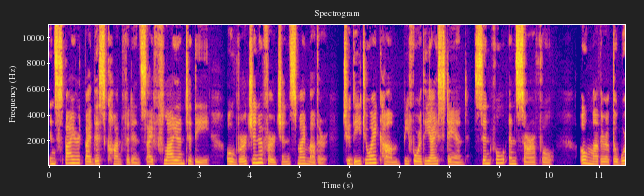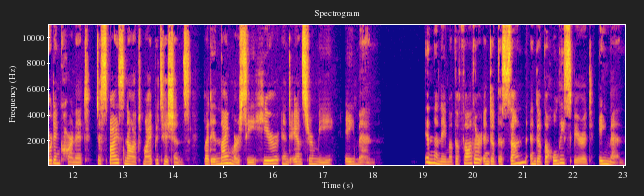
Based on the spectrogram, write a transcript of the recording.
Inspired by this confidence, I fly unto thee, O Virgin of Virgins, my Mother. To thee do I come, before thee I stand, sinful and sorrowful. O Mother of the Word incarnate, despise not my petitions, but in thy mercy hear and answer me. Amen. In the name of the Father, and of the Son, and of the Holy Spirit. Amen.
